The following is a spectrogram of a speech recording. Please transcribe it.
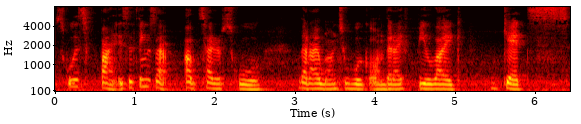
School is fine. It's the things that outside of school that I want to work on that I feel like gets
